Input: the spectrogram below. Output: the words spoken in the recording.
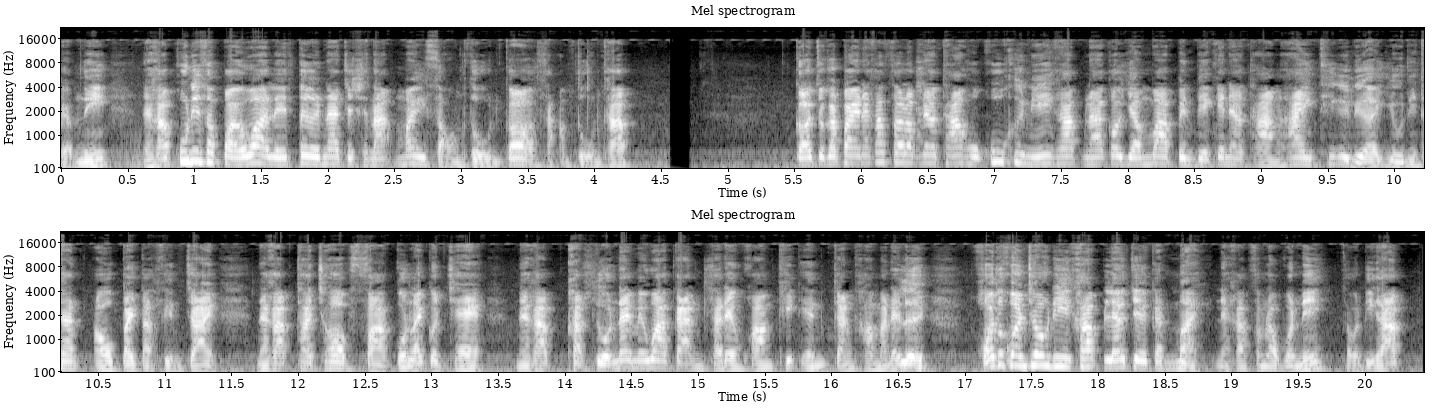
แบบนี้นะครับคู่นี้สปอยว่าเลสเตอร์น่าจะชนะไม่ 2-0 ก็ 3-0 ครับ ก่อนจบกันไปนะครับสำหรับแนวทาง 6 คู่คืนนี้ครับนะก็ย้ำว่าเป็นเพียงแค่แนวทางให้ที่เหลืออยู่ที่ท่านเอาไปตัดสินใจนะครับถ้าชอบฝากกดไลค์กดแชร์นะครับขัดสวนได้ไม่ว่ากันแสดงความคิดเห็นกันเข้ามาได้เลย ขอทุกคนโชคดีครับ แล้วเจอกันใหม่นะครับสำหรับวันนี้ สวัสดีครับ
